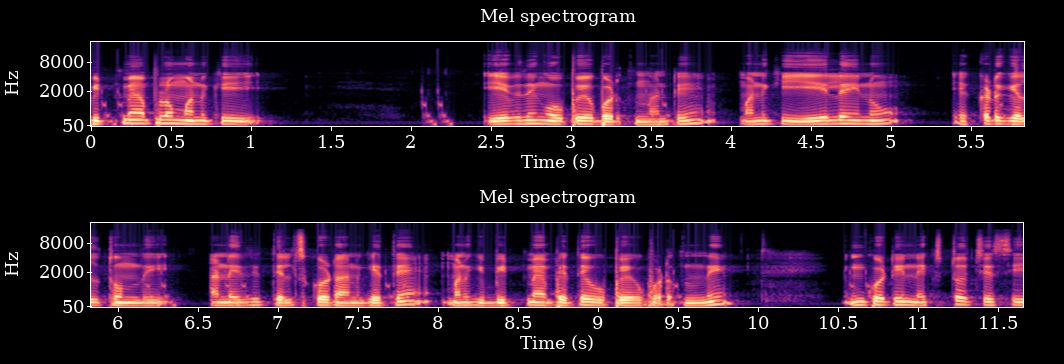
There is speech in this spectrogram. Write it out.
బిట్ మ్యాప్లో మనకి ఏ విధంగా ఉపయోగపడుతుందంటే మనకి ఏ లైను ఎక్కడికి వెళ్తుంది అనేది తెలుసుకోవడానికి అయితే మనకి బిట్ మ్యాప్ అయితే ఉపయోగపడుతుంది. ఇంకోటి నెక్స్ట్ వచ్చేసి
